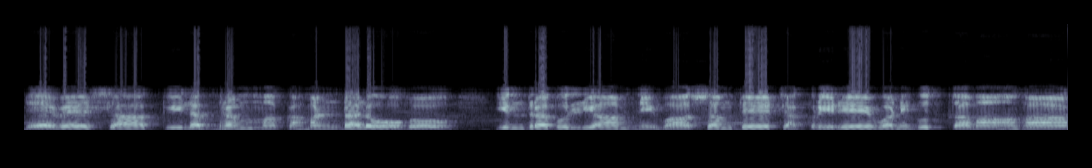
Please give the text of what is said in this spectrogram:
देवेशा किल ब्रह्मकमण्डलोः इन्द्रपुर्यां निवासं ते चक्रिरेवणिगुत्तमाः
